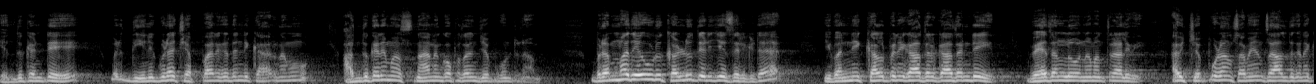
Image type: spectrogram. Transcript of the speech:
ఎందుకంటే మరి దీనికి కూడా చెప్పాలి కదండి కారణము. అందుకనే మా స్నానం గొప్పదని చెప్పుకుంటున్నాం. బ్రహ్మదేవుడు కళ్ళు తెరిచేసరికిట ఇవన్నీ కల్పని గాథలు కాదండి. వేదంలో ఉన్న మంత్రాలు ఇవి. అవి చెప్పుకోవడం సమయం చాలదు కనుక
